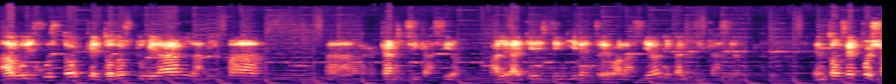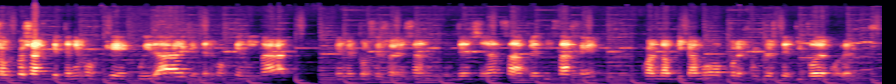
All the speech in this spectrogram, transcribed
algo injusto que todos tuvieran la misma calificación, ¿vale? Hay que distinguir entre evaluación y calificación. Entonces, pues son cosas que tenemos que cuidar, que tenemos que animar en el proceso de enseñanza-aprendizaje cuando aplicamos, por ejemplo, este tipo de modelos.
